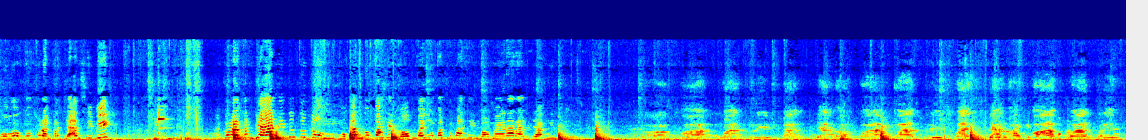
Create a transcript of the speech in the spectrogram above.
Oh, kok kurang kerjaan sih, Bi? Kurang kerjaan itu quatro.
